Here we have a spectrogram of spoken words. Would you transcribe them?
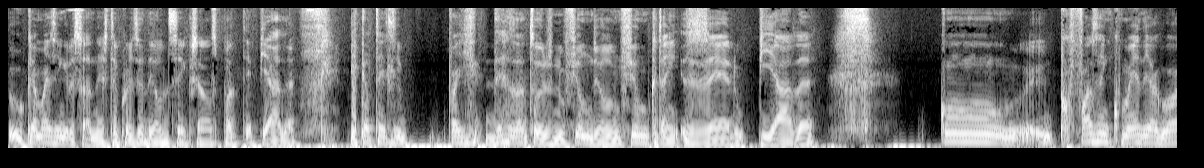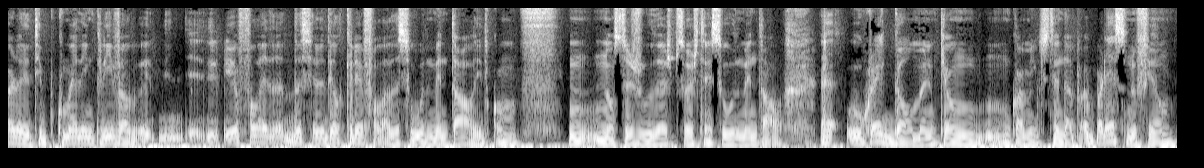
o que é mais engraçado nesta coisa dele dizer que já não se pode ter piada é que ele tem tipo 10 atores no filme dele, um filme que tem zero piada com que fazem comédia agora, tipo comédia incrível. Eu falei da, da, cena dele querer falar da saúde mental e de como não se ajuda as pessoas que têm saúde mental. Uh, o Greg Goldman, que é um, um cómico de stand-up, aparece no filme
